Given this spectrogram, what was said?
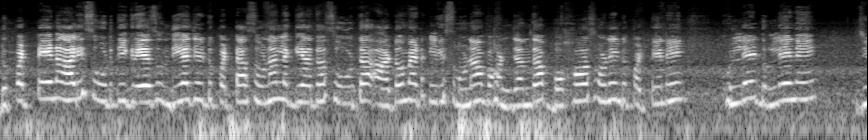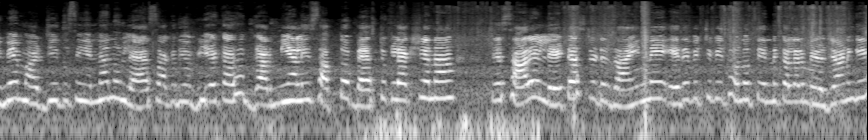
ਦੁਪੱਟੇ ਨਾਲ ਹੀ ਸੂਟ ਦੀ ਗ੍ਰੇਸ ਹੁੰਦੀ ਹੈ। ਜੇ ਦੁਪੱਟਾ ਸੋਹਣਾ ਲੱਗਿਆ ਤਾਂ ਸੂਟ ਆਟੋਮੈਟਿਕਲੀ ਸੋਹਣਾ ਬਣ ਜਾਂਦਾ। ਬਹੁਤ ਸੋਹਣੇ ਦੁਪੱਟੇ ਨੇ ਖੁੱਲੇ ਡੁੱਲੇ ਨੇ। ਜਿਵੇਂ ਮਰਜ਼ੀ ਤੁਸੀਂ ਇਹਨਾਂ ਨੂੰ ਲੈ ਸਕਦੇ ਹੋ। ਵੀਅਰ ਕਰ ਗਰਮੀਆਂ ਲਈ ਸਭ ਤੋਂ ਬੈਸਟ ਕਲੈਕਸ਼ਨ ਆ ਤੇ ਸਾਰੇ ਲੇਟੈਸਟ ਡਿਜ਼ਾਈਨ ਨੇ। ਇਹਦੇ ਵਿੱਚ ਵੀ ਤੁਹਾਨੂੰ ਤਿੰਨ ਕਲਰ ਮਿਲ ਜਾਣਗੇ।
